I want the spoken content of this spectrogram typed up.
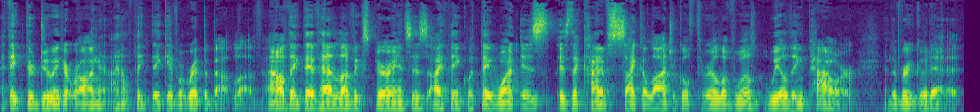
I think they're doing it wrong, and I don't think they give a rip about love. I don't think they've had love experiences. I think what they want is is the kind of psychological thrill of wielding power, and they're very good at it.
